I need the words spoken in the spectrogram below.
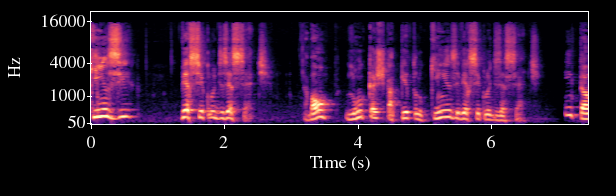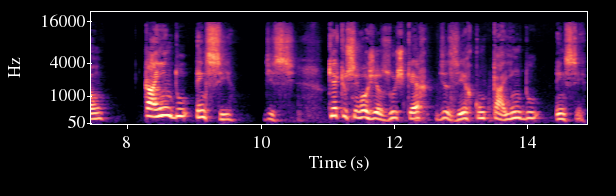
15, versículo 17. Tá bom? Lucas capítulo 15, versículo 17. Então, caindo em si, disse: O que é que o Senhor Jesus quer dizer com caindo em si?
